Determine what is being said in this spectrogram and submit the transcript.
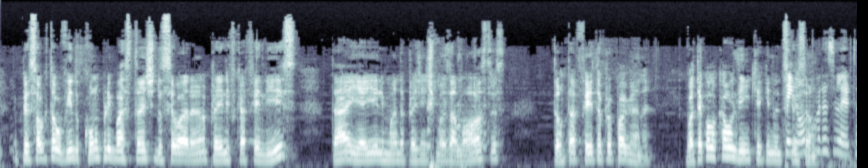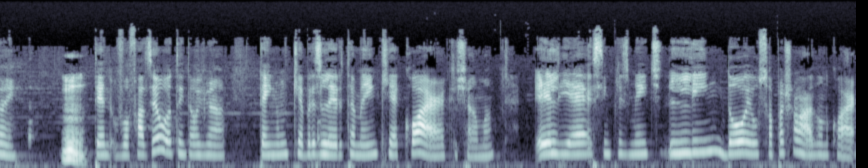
o pessoal que tá ouvindo, comprem bastante do seu Aran pra ele ficar feliz, tá? E aí ele manda pra gente umas amostras. Então tá feita a propaganda. Vou até colocar o link aqui na Tem descrição. outro brasileiro também. Hum, Tem- vou fazer outro, então já. Tem um que é brasileiro também, que é Coar, que chama. Ele é simplesmente lindo. Eu sou apaixonada no Coar.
